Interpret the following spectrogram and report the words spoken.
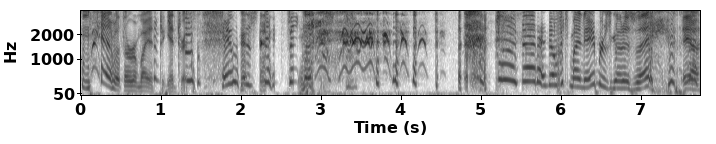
Man with a romantic interest. Say with the same face. oh God! I know what my neighbor's gonna say. Yeah.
